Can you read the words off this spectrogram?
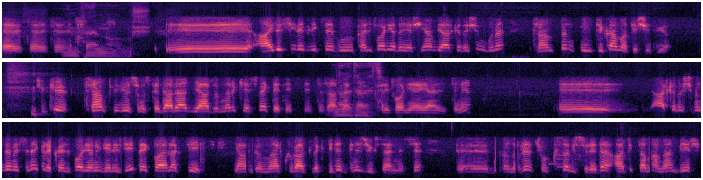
evet, evet. evet. Inferno olmuş. Ee, ailesiyle birlikte bu Kaliforniya'da yaşayan bir arkadaşım buna Trump'ın intikam ateşi diyor. Çünkü Trump biliyorsunuz federal yardımları kesmekle tehdit etti zaten evet, evet. Kaliforniya eyaletini. Ee, arkadaşımın demesine göre Kaliforniya'nın geleceği pek parlak değil. Yangınlar, kuraklık, bir de deniz yükselmesi e, buraları çok kısa bir sürede artık tamamen bir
